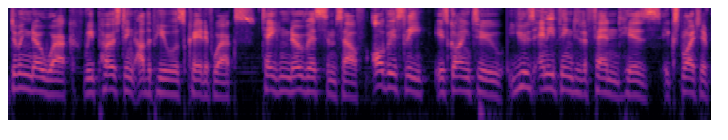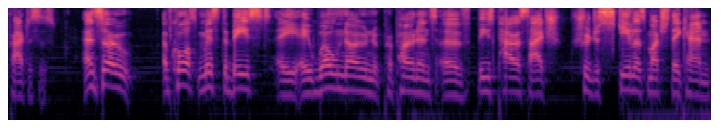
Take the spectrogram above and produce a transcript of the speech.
doing no work, reposting other people's creative works, taking no risks himself, obviously is going to use anything to defend his exploitative practices. And so of course, Mr. Beast, a, a well-known proponent of these parasites should just steal as much as they can,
